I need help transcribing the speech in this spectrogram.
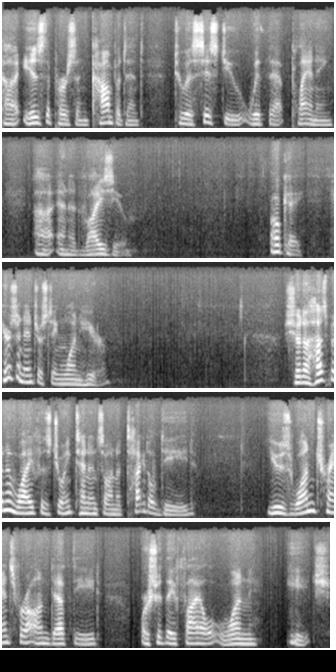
uh, is the person competent to assist you with that planning uh, and advise you? Okay, here's an interesting one here. Should a husband and wife as joint tenants on a title deed use one transfer on death deed or should they file one each?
